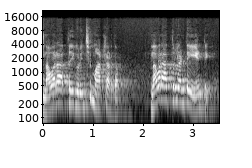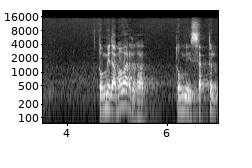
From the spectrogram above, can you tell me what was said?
నవరాత్రి గురించి మాట్లాడదాం. నవరాత్రులు అంటే ఏంటి? తొమ్మిది అమ్మవార్లు కాదు తొమ్మిది శక్తులు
